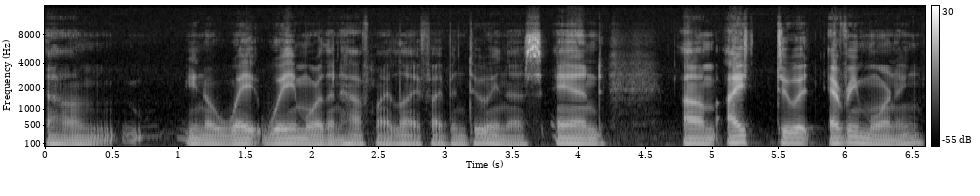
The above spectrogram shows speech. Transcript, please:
Um, you know, way way more than half my life I've been doing this, and um, I do it every morning.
